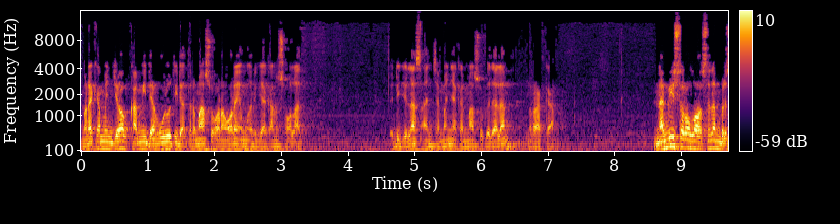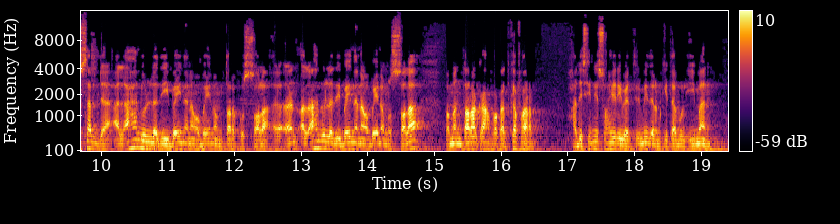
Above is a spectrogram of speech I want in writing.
mereka menjawab kami dahulu tidak termasuk orang-orang yang mengerjakan sholat jadi jelas ancamannya akan masuk ke dalam neraka Nabi SAW bersabda, Al-ahadul ladhi bainana wa bainam tarkus salat, eh, Al-ahadul ladhi bainana wa bainam salat, faman tarakah faqad kafar. Hadis ini sahih riwayat Tirmidzi dalam Kitabul Iman.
